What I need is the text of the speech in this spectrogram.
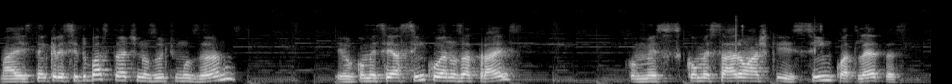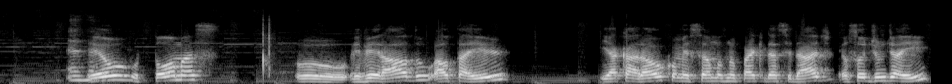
mas tem crescido bastante nos últimos anos eu comecei há cinco anos atrás. Come começaram acho que cinco atletas. Uhum. Eu, o Thomas, o Everaldo, o Altair e a Carol começamos no Parque da Cidade. Eu sou de Jundiaí,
